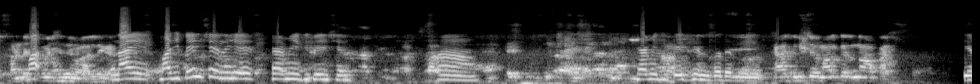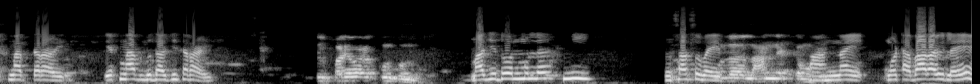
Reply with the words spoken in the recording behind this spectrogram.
फंडाचे मा- पैसे मिळाले का? नाही माझी पेन्शन हे फॅमिली पेन्शन हा. फॅमिली पेन्शन बदलली. काय तुमच्या मालकाचं नाव काय? एकनाथ कराळे. एकनाथ बुधाजी कराळे. तुमच्या परिवारात कोण कोण? माझी दोन मुलं मी सासूबाई. मुलं लहान नाहीत का हा, मोठी? नाही. मोठा बारावीला आहे.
